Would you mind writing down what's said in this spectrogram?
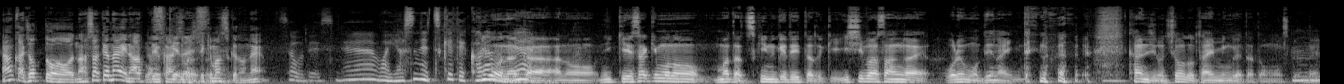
なんかちょっと情けないなっていう感じがしてきますけどね。そうですね、まあ、安値つけてからも、ね、なんかあの日経先物また突き抜けていった時石破さんが俺も出ないみたいな 感じのちょうどタイミングやったと思うんですけどね。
